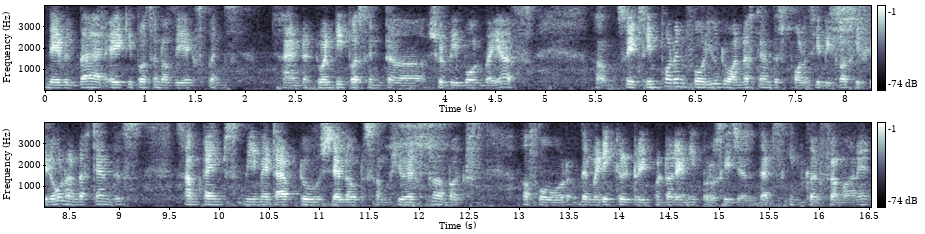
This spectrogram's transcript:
they will bear 80% of the expense and 20% uh, should be borne by us. Um, so it's important for you to understand this policy because if you don't understand this, sometimes we might have to shell out some few extra bucks uh, for the medical treatment or any procedure that's incurred from our end.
